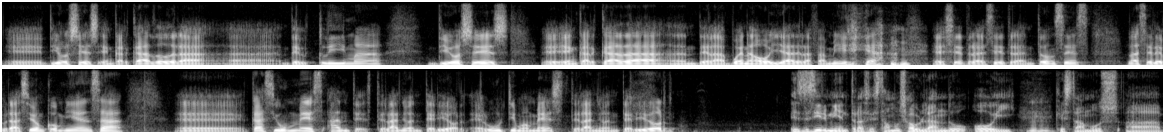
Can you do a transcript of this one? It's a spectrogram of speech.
eh, dioses encargados de ah, del clima, dioses encargados de la buena olla de la familia, etcétera, etcétera. Entonces, la celebración comienza eh, casi un mes antes del año anterior, el último mes del año anterior. Es decir, mientras estamos hablando hoy, que estamos a,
